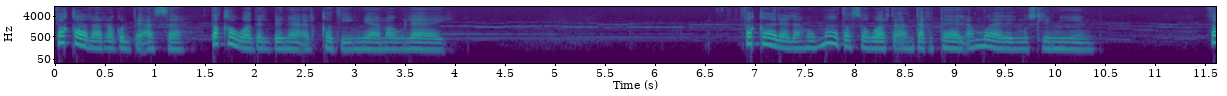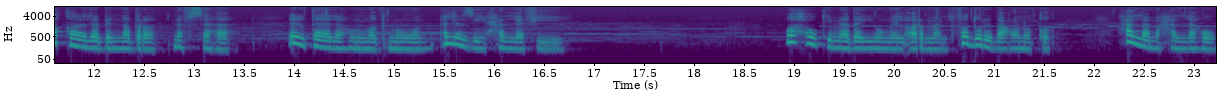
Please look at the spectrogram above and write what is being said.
فقال الرجل بأسى تقوض البناء القديم يا مولاي. فقال له ما تصورت أن تغتال أموال المسلمين؟ فقال بالنبرة نفسها اغتاله المجنون الذي حل فيه. وحكم بيوم الأرمل فضرب عنقه. حل محله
